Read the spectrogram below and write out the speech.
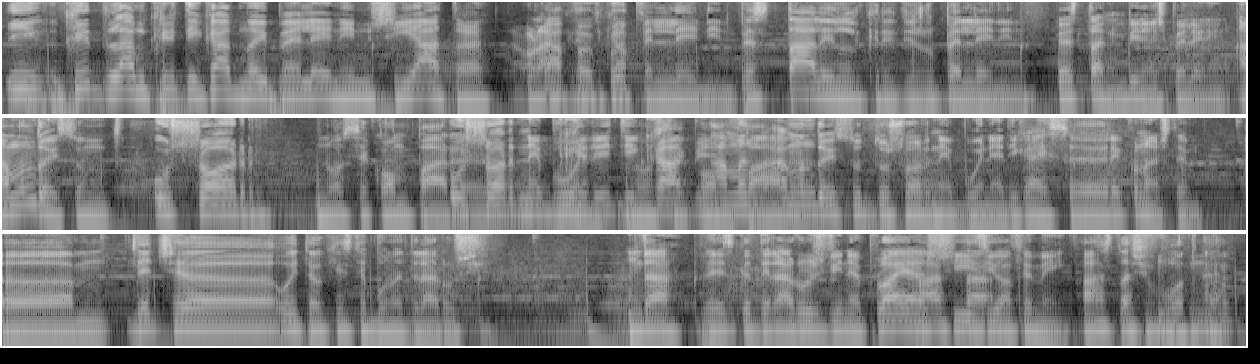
i- cât l-am criticat noi pe Lenin și iată Nu că l-am a criticat făcut pe Lenin. Pe Stalin îl critici, nu pe Lenin. pe Stalin, bine, și pe Lenin. Amândoi sunt ușor, Nu se compară. ușor nebuni. Criticabil. Amând, compară. amândoi sunt ușor nebuni, adică hai să recunoaștem. Uh, deci, uh, uite, o chestie bună de la ruși. Da, vezi că de la ruși vine ploaia și ziua femei. Asta și vodka.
